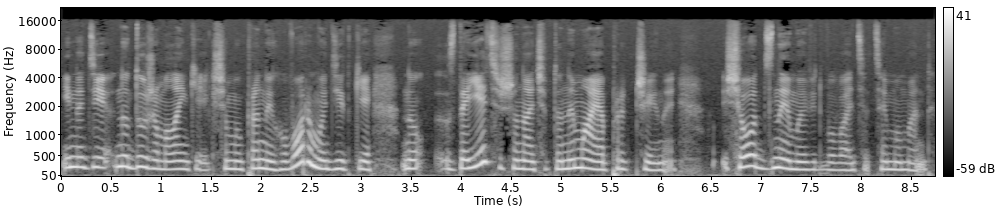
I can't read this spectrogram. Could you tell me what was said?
Іноді ну, дуже маленькі, якщо ми про них говоримо, дітки, ну, здається, що начебто немає причини. Що от з ними відбувається в цей момент?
